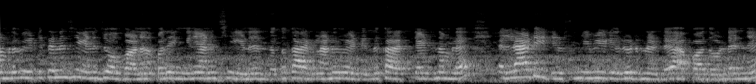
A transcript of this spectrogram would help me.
നമ്മൾ വീട്ടിൽ തന്നെ ചെയ്യുന്ന ജോബാണ് അപ്പോൾ അത് എങ്ങനെയാണ് ചെയ്യുന്നത് എന്തൊക്കെ കാര്യങ്ങളാണ് വേണ്ടതെന്ന് കറക്റ്റായിട്ട് നമ്മൾ എല്ലാ ഡീറ്റെയിൽസും ഈ വീഡിയോയിൽ ഇടുന്നുണ്ട്. അപ്പോൾ അതുകൊണ്ട് തന്നെ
